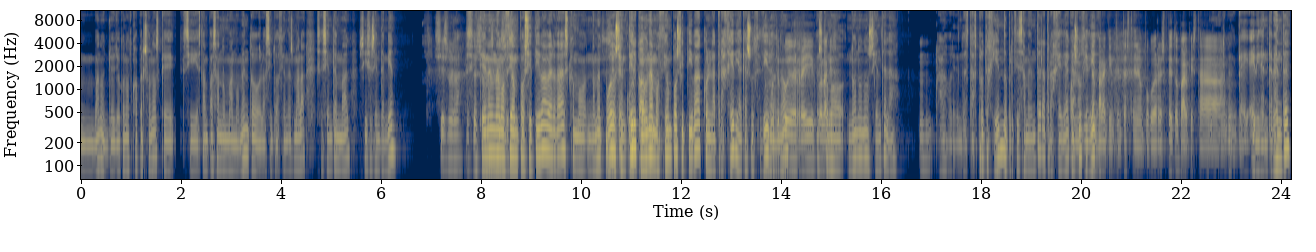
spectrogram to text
mm, bueno, yo, yo conozco a personas que si están pasando un mal momento o la situación es mala, se sienten mal si se sienten bien. Sí, es verdad. Si tienen una que se- emoción positiva, ¿verdad? Es como, no me se puedo sienten sentir con una emoción positiva con la tragedia que ha sucedido, ¿Cómo te ¿no? puedes reír Es con la que- como, no, no, no, siéntela. Claro, porque te estás protegiendo precisamente la tragedia que ha sucedido. para que intentas tener un poco de respeto para el que está... Evidentemente,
